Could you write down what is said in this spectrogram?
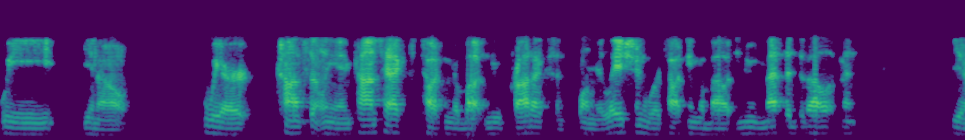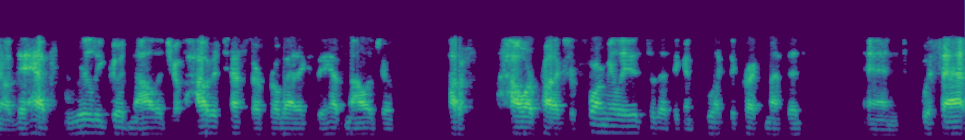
We, you know, we are constantly in contact talking about new products and formulation. We're talking about new method development. You know, they have really good knowledge of how to test our probiotics. They have knowledge of how to how our products are formulated so that they can select the correct method. And with that,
